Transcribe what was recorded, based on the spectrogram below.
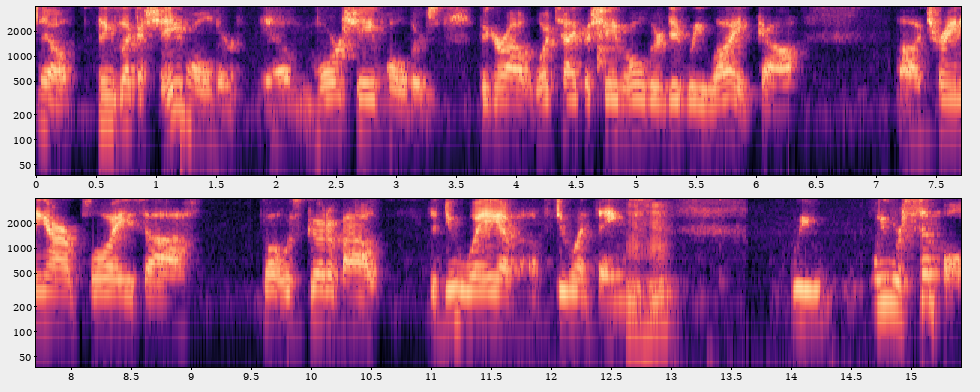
you know, things like a shave holder, you know, more shave holders, figure out what type of shave holder did we like. Uh, uh, training our employees uh, what was good about the new way of, of doing things. Mm-hmm. We we were simple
